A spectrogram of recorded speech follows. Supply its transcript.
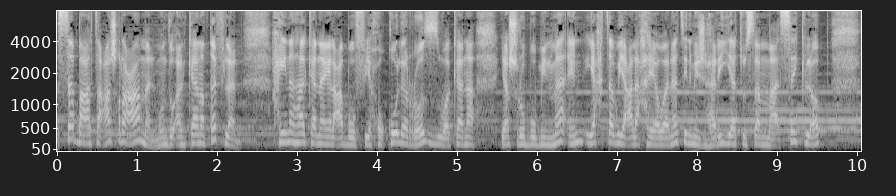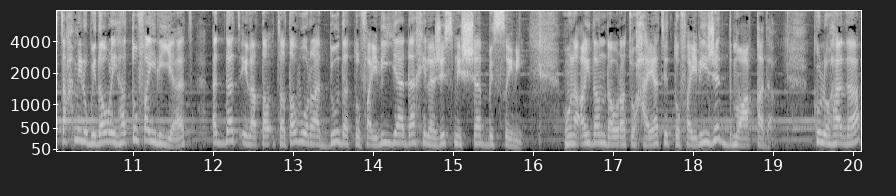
17 عاما منذ أن كان طفلا. حينها كان يلعب في حقول الرز وكان يشرب من ماء يحتوي على حيوانات مجهرية تسمى سيكلوب. تحمل بدورها طفيليات أدت إلى تطور الدودة الطفيلية داخل جسم الشاب الصيني. هنا أيضا دورة حياة الطفيلي جد معقدة. كل هذا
